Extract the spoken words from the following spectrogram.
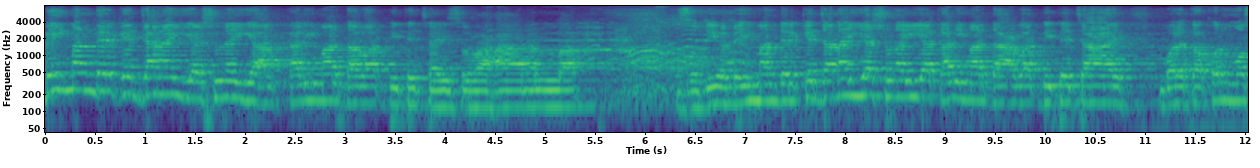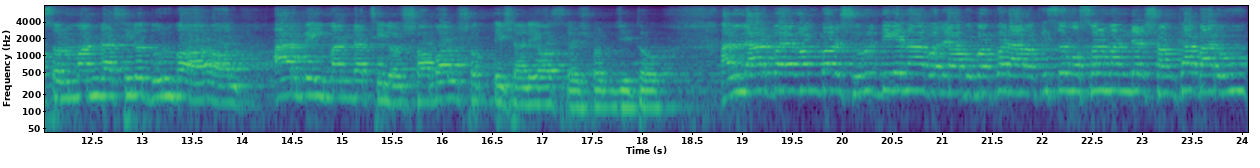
বেঈমানদেরকে জানাইয়া শুনাইয়া কালিমার দাওয়াত দিতে চাই, সুবহানাল্লাহ। যদিও বেঈমানদেরকে জানাইয়া শুনাইয়া কালিমার দাওয়াত দিতে চায়, বলে তখন মুসলমানরা ছিল দুর্বল, আর বেঈমানরা ছিল সবল, শক্তিশালী, অস্ত্রে সজ্জিত। আল্লাহর পয়গম্বর শুরুর দিকে না বলে আবু বকর, আরও কিছু মুসলমানদের সংখ্যা বাড়ুক।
